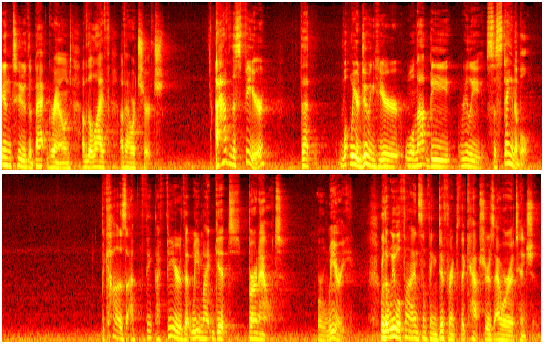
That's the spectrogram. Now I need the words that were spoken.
into the background of the life of our church. I have this fear that what we are doing here will not be really sustainable because I think I fear that we might get burnout or weary or that we will find something different that captures our attention.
